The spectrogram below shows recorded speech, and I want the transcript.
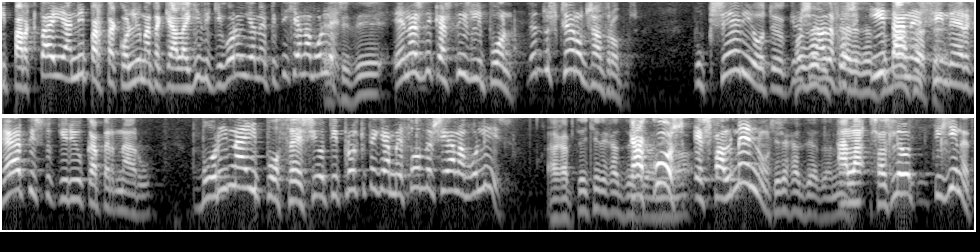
υπαρκτά ή ανύπαρκτα κολλήματα και αλλαγή δικηγόρων για να επιτύχει αναβολές. Επειδή- Ένας δικαστής λοιπόν, δεν τους ξέρω τους ανθρώπους, που ξέρει ότι ο κ. Πώς δεν τους συνάδελφος ξέρετε, τους ήταν μάθατε. συνεργάτης του κυρίου Καπερνάρου, μπορεί να υποθέσει ότι πρόκειται για μεθόδευση αναβολής. Αγαπητέ κύριε Χατζιαντονίου. Κακός, εσφαλμένος. Κύριε Χατζιαντονίου. Αλλά σας λέω τι γίνεται.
